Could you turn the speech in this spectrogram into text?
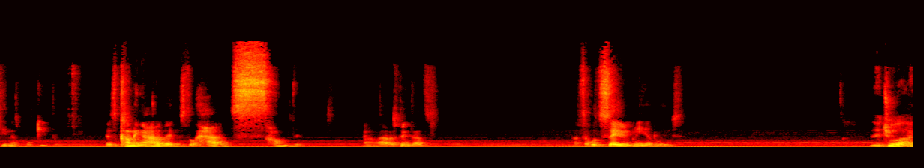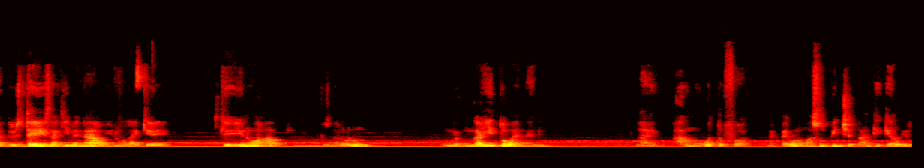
tienes poquito. It's coming out of it and still having something. Know, I think that's that's what saved me at least. De hecho, I, there's days like even now, you know, like que, que you know, I, pues me rolo un, un, un gallito and then, like, I don't know what the fuck, me pego nomás un pinche tanque y quedo bien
